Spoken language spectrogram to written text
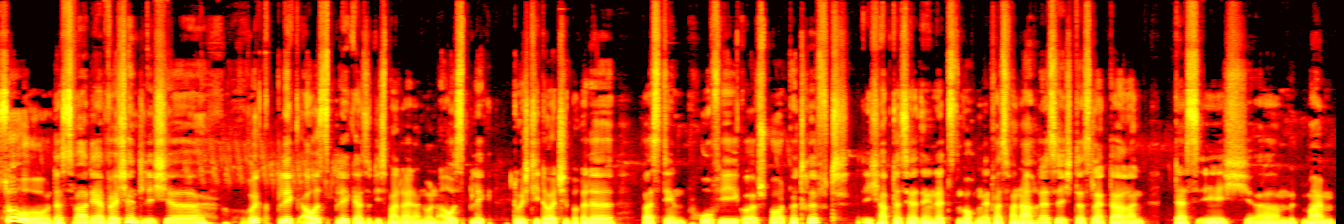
So, das war der wöchentliche Rückblick, Ausblick, also diesmal leider nur ein Ausblick durch die deutsche Brille, was den Profi-Golfsport betrifft. Ich habe das ja in den letzten Wochen etwas vernachlässigt. Das lag daran, dass ich äh, mit meinem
